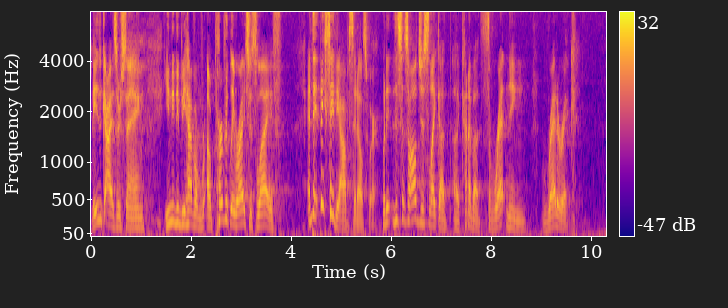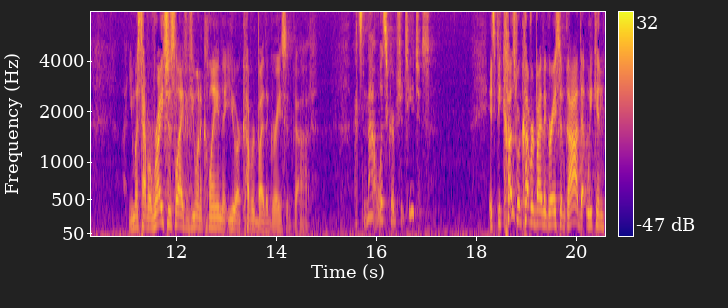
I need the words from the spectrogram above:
These guys are saying you need to be, have a, a perfectly righteous life. And they, they say the opposite elsewhere. But it, this is all just like a, a kind of a threatening rhetoric. You must have a righteous life if you want to claim that you are covered by the grace of God. That's not what Scripture teaches. It's because we're covered by the grace of God that we can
